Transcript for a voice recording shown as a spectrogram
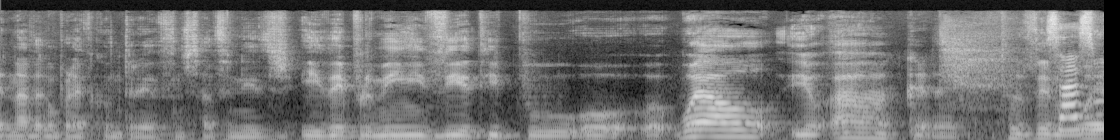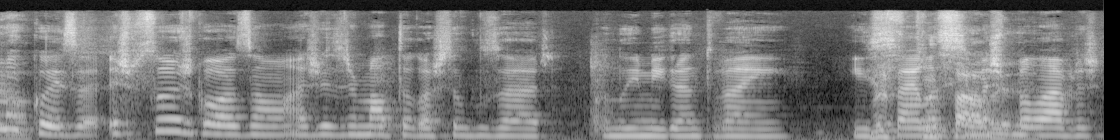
ah, nada comparado com 13 nos Estados Unidos. E dei por mim e dizia tipo, oh, oh, well, eu, ah, caralho, estou a dizer Sabes well. uma coisa? As pessoas gozam, às vezes a malta gosta de gozar quando o imigrante vem e sai lá assim umas né? palavras.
